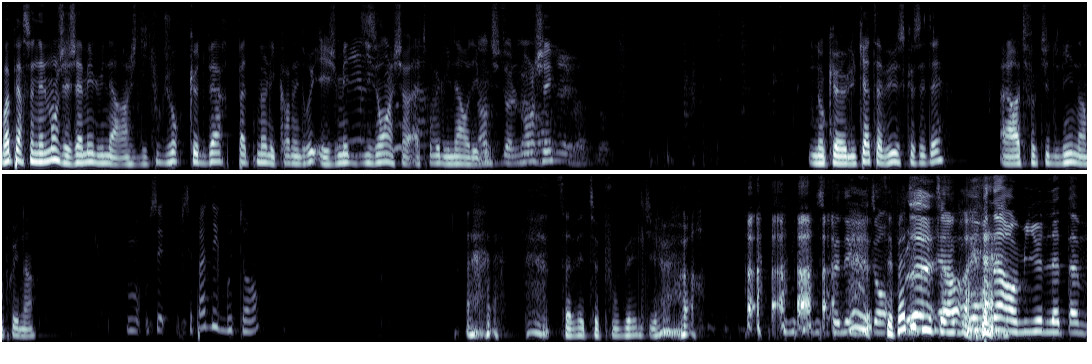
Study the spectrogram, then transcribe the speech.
moi, personnellement, j'ai jamais Lunar. hein. Je dis toujours que de verre, Patmol et Cornedru, et je mets 10 ans à, cher- à trouver Lunar au début. non, tu dois le manger. Donc euh, Lucas, t'as vu ce que c'était? Alors il faut que tu devines, hein, Prune. hein. Bon, c'est c'est pas dégoûtant. Ça va être poubelle, tu vas voir. C'est pas dégoûtant. C'est pas Bleh, dégoûtant. Un gros renard au milieu de la table.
